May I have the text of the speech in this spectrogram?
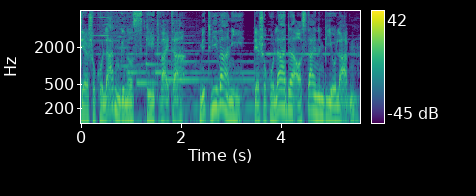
Der Schokoladengenuss geht weiter. Mit Vivani, der Schokolade aus deinem Bioladen.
